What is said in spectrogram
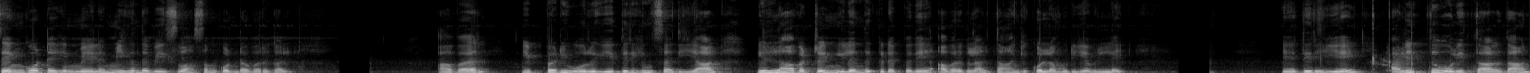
செங்கோட்டையின் மேலே மிகுந்த விசுவாசம் கொண்டவர்கள். அவர் இப்படி ஒரு எதிரியின் சதியால் எல்லாவற்றையும் இழந்து கிடப்பதே அவர்களால் தாங்கிக் கொள்ள முடியவில்லை. எதிரியை அழித்து ஒழித்தால்தான்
